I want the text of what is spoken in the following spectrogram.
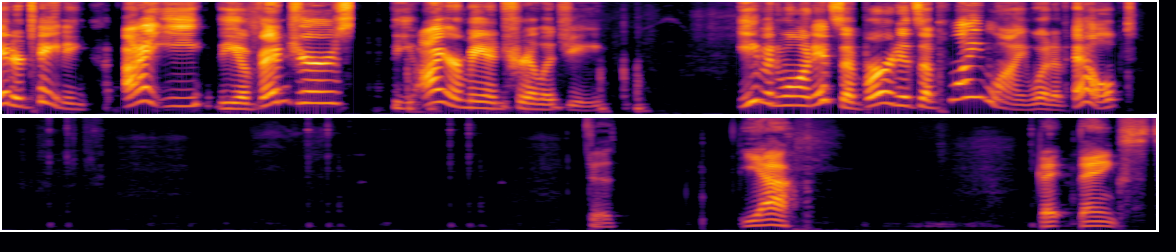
entertaining, i.e., the Avengers, the Iron Man trilogy. Even one It's a Bird, It's a Plane line would have helped. Yeah. Th- thanks.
